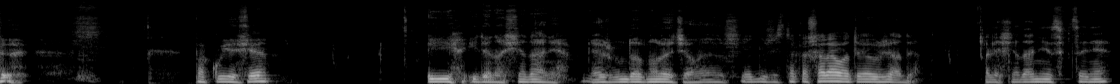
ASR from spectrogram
Pakuję się i idę na śniadanie. Ja już bym dawno leciał. Ja już, jak już jest taka szarała, to ja już jadę. Ale śniadanie jest w cenie.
